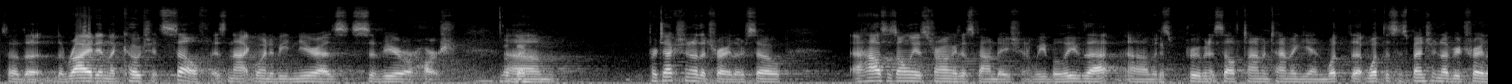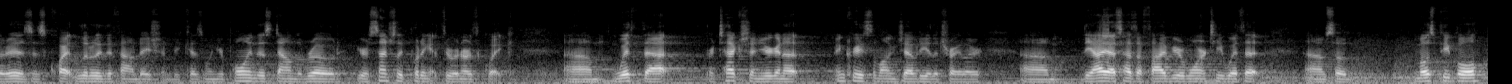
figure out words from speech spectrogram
So the, the ride in the coach itself is not going to be near as severe or harsh. Okay. Um, protection of the trailer. So a house is only as strong as its foundation. We believe that. Um, it's proven itself time and time again. What the what the suspension of your trailer is is quite literally the foundation. Because when you're pulling this down the road, you're essentially putting it through an earthquake. Um, with that protection, you're going to increase the longevity of the trailer. Um, the IS has a five-year warranty with it. Um, so most people,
